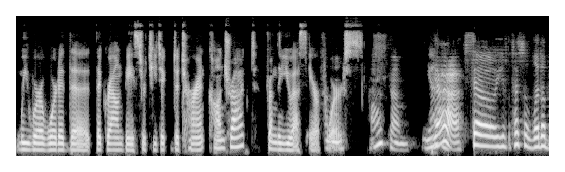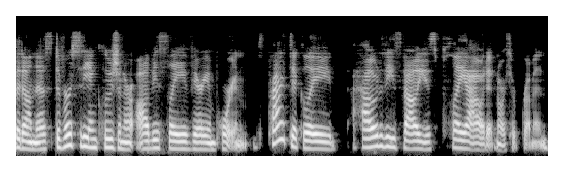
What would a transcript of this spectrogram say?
We were awarded the the ground-based strategic deterrent contract from the US Air uh-huh. Force. Awesome. Yeah. yeah. So you've touched a little bit on this. Diversity inclusion are obviously very important. Practically, how do these values play out at Northrop Grumman?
